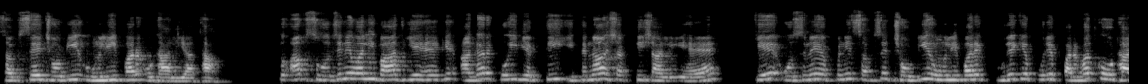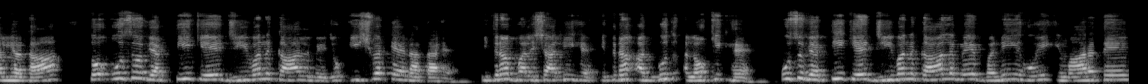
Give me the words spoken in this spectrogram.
सबसे छोटी उंगली पर उठा लिया था। तो अब सोचने वाली बात यह है कि अगर कोई व्यक्ति इतना शक्तिशाली है कि उसने अपनी सबसे छोटी उंगली पर एक पूरे के पूरे पर्वत को उठा लिया था तो उस व्यक्ति के जीवन काल में जो ईश्वर कहलाता है, इतना बलशाली है, इतना अद्भुत अलौकिक है, उस व्यक्ति के जीवन काल में बनी हुई इमारतें,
